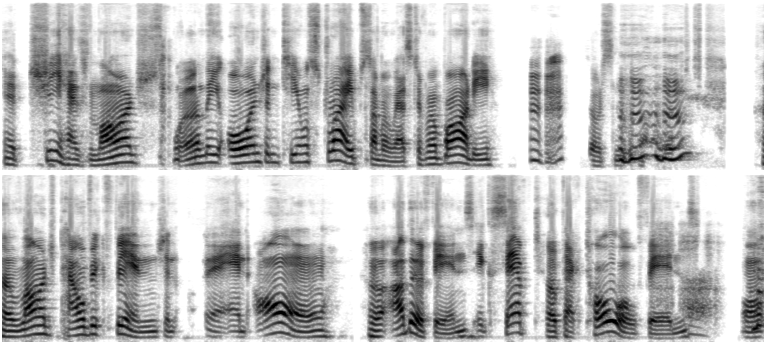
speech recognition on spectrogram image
It, she has large, swirly orange and teal stripes on the rest of her body. Mhm. So it's Mhm, mhm. her large pelvic fins and and all her other fins except her pectoral fins are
